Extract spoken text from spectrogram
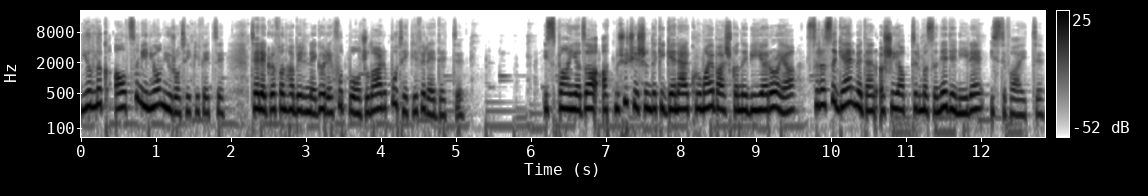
yıllık 6 milyon euro teklif etti. Telegraf'ın haberine göre futbolcular bu teklifi reddetti. İspanya'da 63 yaşındaki Genelkurmay Başkanı Villarroya sırası gelmeden aşı yaptırması nedeniyle istifa etti.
